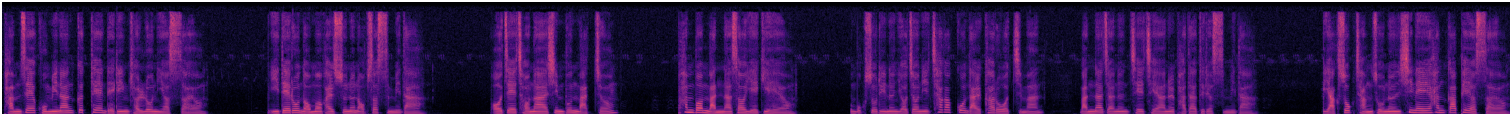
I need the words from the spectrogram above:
밤새 고민한 끝에 내린 결론이었어요. 이대로 넘어갈 수는 없었습니다. 어제 전화하신 분 맞죠? 한번 만나서 얘기해요. 목소리는 여전히 차갑고 날카로웠지만 만나자는 제 제안을 받아들였습니다. 약속 장소는 시내의 한 카페였어요.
